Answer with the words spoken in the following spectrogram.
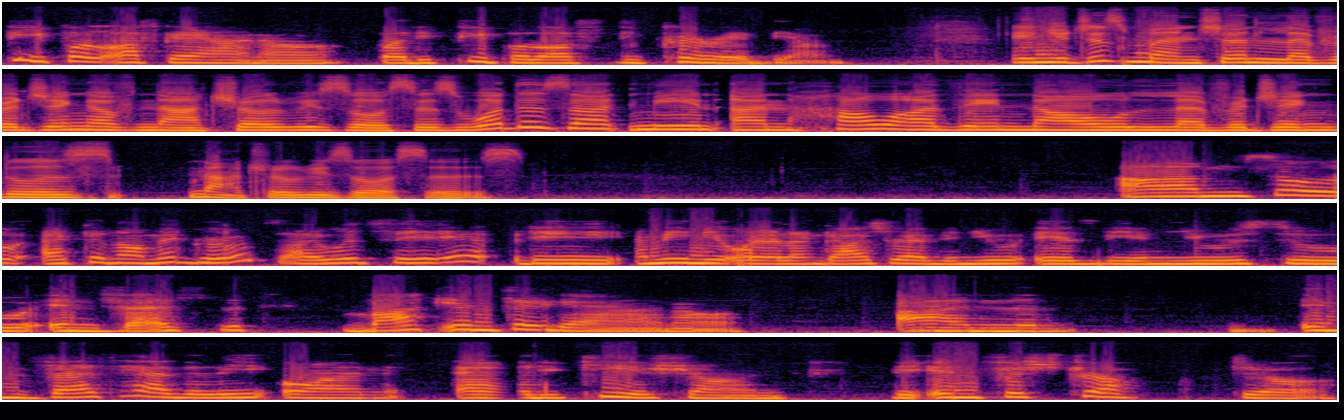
people of Guyana, but the people of the Caribbean. And you just mentioned leveraging of natural resources. What does that mean, and how are they now leveraging those natural resources? Um, so economic growth, I would say the, I mean, the oil and gas revenue is being used to invest back into Guyana, and invest heavily on education, the infrastructure,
